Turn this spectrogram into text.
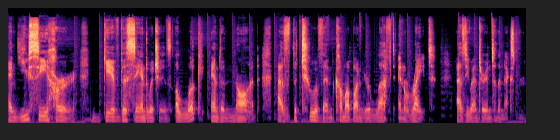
and you see her give the sandwiches a look and a nod as the two of them come up on your left and right as you enter into the next room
